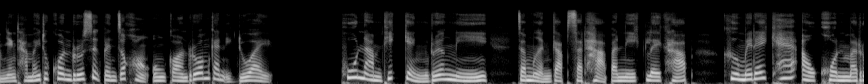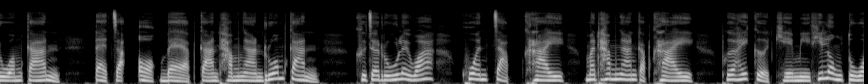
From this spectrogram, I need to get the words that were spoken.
มยังทำให้ทุกคนรู้สึกเป็นเจ้าขององค์กรร่วมกันอีกด้วย ผู้นำที่เก่งเรื่องนี้จะเหมือนกับสถาปนิกเลยครับ คือไม่ได้แค่เอาคนมารวมกัน แต่จะออกแบบการทำงานร่วมกัน คือจะรู้เลยว่าควรจับใครมาทำงานกับใคร เพื่อให้เกิดเคมีที่ลงตัว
